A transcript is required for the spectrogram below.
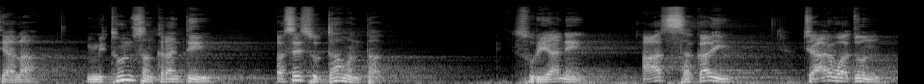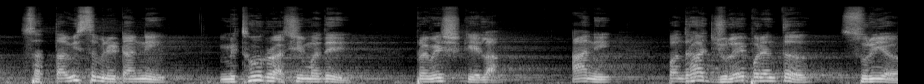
त्याला मिथुन संक्रांती असे सुद्धा म्हणतात. सूर्याने आज सकाळी चार वाजून सत्तावीस मिनिटांनी मिथुन राशीमध्ये प्रवेश केला आणि पंधरा जुलैपर्यंत सूर्य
